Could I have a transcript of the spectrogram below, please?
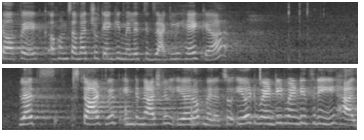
topic अब हम समझ चुके हैं कि मिलेट्स एग्जैक्टली है क्या। Let's start with international year of millet so year 2023 has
